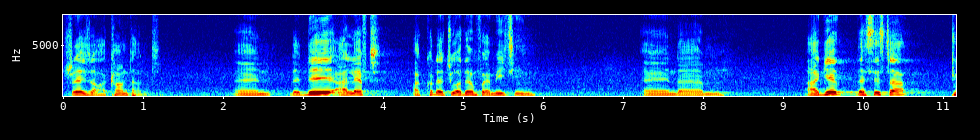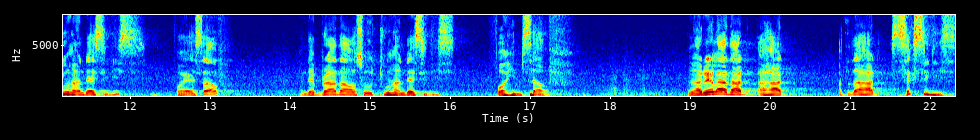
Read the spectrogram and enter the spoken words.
treasurer accountant. And the day I left, I called the two of them for a meeting. And um, I gave the sister 200 cedis for herself, and the brother also 200 cedis for himself. And I realized that I had, after that, I had six cedis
